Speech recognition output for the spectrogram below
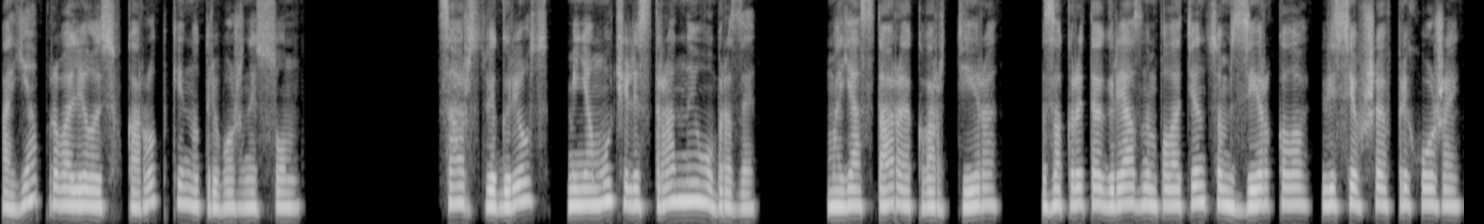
а я провалилась в короткий, но тревожный сон. Царстве грез меня мучили странные образы. Моя старая квартира, закрытая грязным полотенцем зеркало, висевшее в прихожей,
